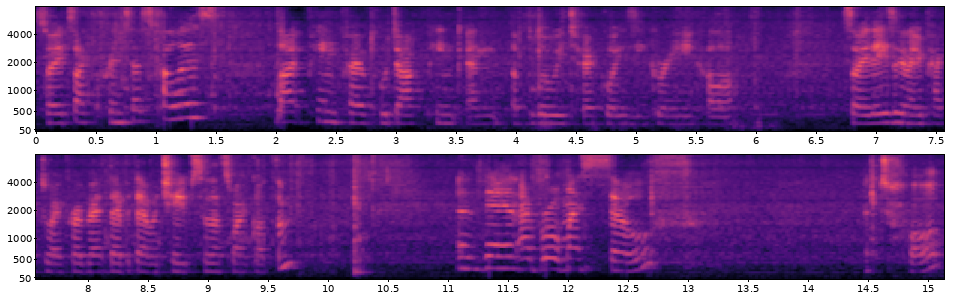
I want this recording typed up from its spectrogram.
So it's like princess colours. Light pink, purple, dark pink, and a bluey, turquoisey, greeny colour. So these are going to be packed away for a birthday, but they were cheap, so that's why I got them. And then I brought myself a top.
